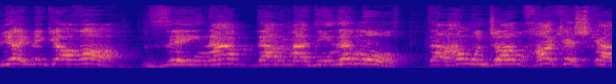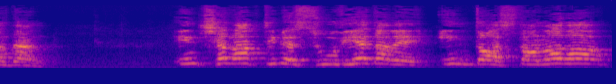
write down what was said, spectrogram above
بیای بگی آقا زینب در مدینه مرد. در همونجا هم خاکش کردن. این چه ربطی به سوریه داره؟ این داستان ها را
